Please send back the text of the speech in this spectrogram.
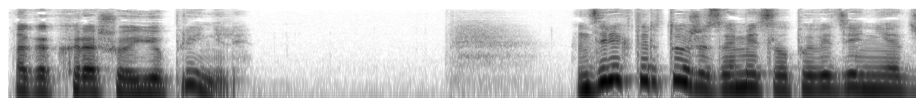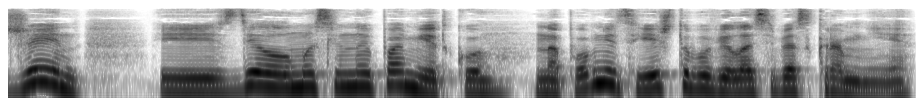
а как хорошо ее приняли. Директор тоже заметил поведение Джейн и сделал мысленную пометку, напомнить ей, чтобы вела себя скромнее.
